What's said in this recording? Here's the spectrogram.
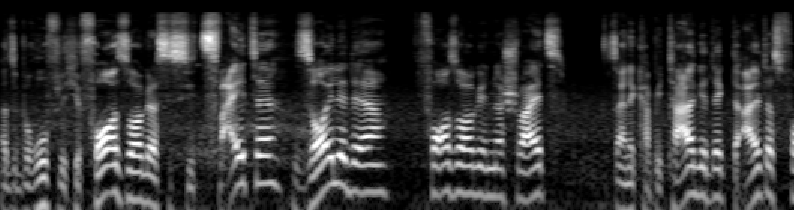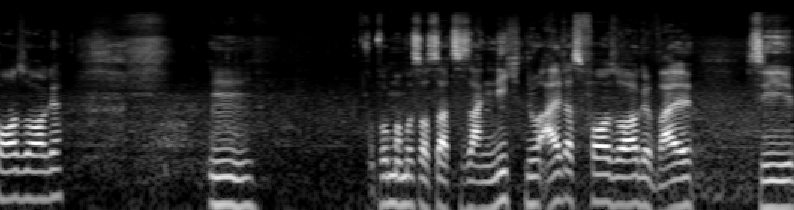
also berufliche Vorsorge. Das ist die zweite Säule der Vorsorge in der Schweiz. Das ist eine kapitalgedeckte Altersvorsorge. Mhm. Obwohl man muss auch dazu sagen, nicht nur Altersvorsorge, weil sie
